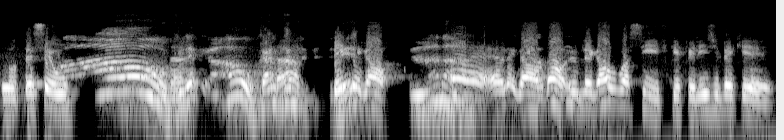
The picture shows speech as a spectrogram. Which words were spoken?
Do TCU. Uau, né? que legal! O cara tá bem legal. É, é, legal. Não, legal assim. Fiquei feliz de ver que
